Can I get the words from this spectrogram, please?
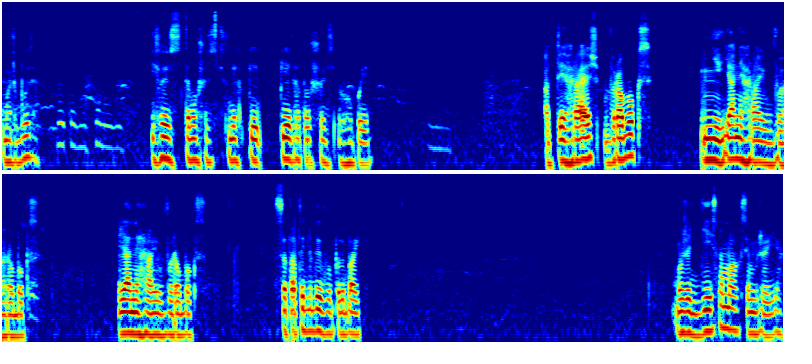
Може бути? Якась машина є. І щось тому щось в них пі- п'є, то щось гупає. А ти граєш в Roblox? Ні, я не граю в Roblox. Я не граю в Roblox. Сатати людей в уподобайки. Може дійсно Максим вже є?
